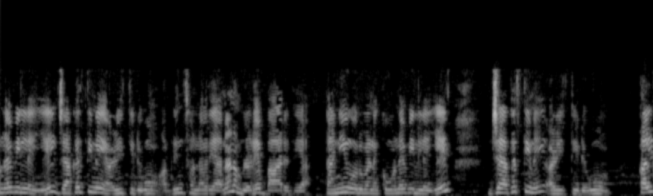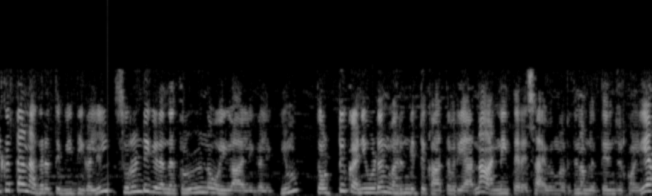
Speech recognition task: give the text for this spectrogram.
உணவில்லையேல் ஜகத்தினை அழித்திடுவோம் அப்படின்னு சொன்னவர் யாருன்னா நம்மளுடைய பாரதியார். தனி ஒருவனுக்கு உணவில்லையேல் ஜகத்தினை அழித்திடுவோம். கல்கத்தா நகரத்து வீதிகளில் சுருண்டு கிடந்த தொழுநோயாளிகளையும் தொட்டு கனிவுடன் மருந்திட்டு காத்தவர் யாருன்னா அன்னை தெரசா. இவங்களை பத்தி நம்மளுக்கு தெரிஞ்சிருக்கோம் இல்லையா?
